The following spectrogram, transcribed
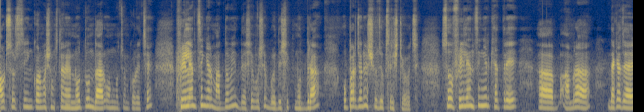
আউটসোর্সিং কর্মসংস্থানের নতুন দ্বার উন্মোচন করেছে। ফ্রিল্যান্সিংয়ের মাধ্যমে দেশে বসে বৈদেশিক মুদ্রা উপার্জনের সুযোগ সৃষ্টি হয়েছে। সো ফ্রিল্যান্সিংয়ের ক্ষেত্রে আমরা দেখা যায়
